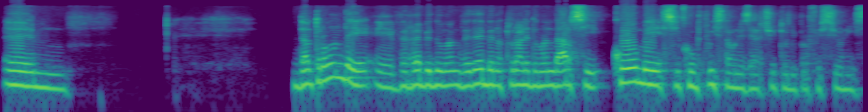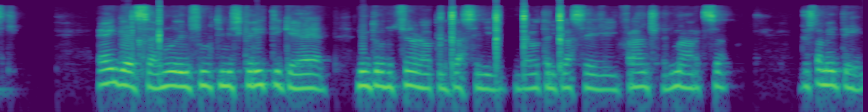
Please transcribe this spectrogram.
Ehm, D'altronde eh, verrebbe naturale domandarsi come si conquista un esercito di professionisti. Engels, in uno dei suoi ultimi scritti, che è l'introduzione della lotta di classe in Francia di Marx, giustamente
